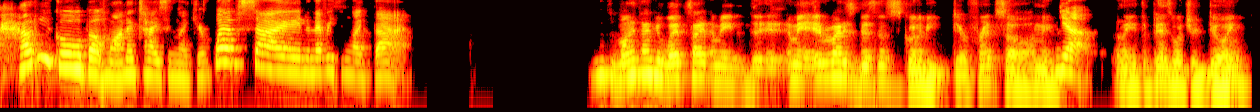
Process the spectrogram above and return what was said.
how do you go about monetizing like your website and everything like that? Monetize your website. I mean, the, I mean, everybody's business is going to be different. So, I mean, yeah. I mean, it depends what you're doing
